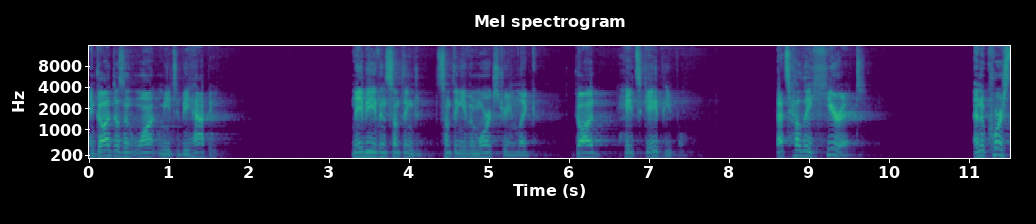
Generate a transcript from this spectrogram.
And God doesn't want me to be happy. Maybe even something, something even more extreme, like God hates gay people. That's how they hear it. And of course,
